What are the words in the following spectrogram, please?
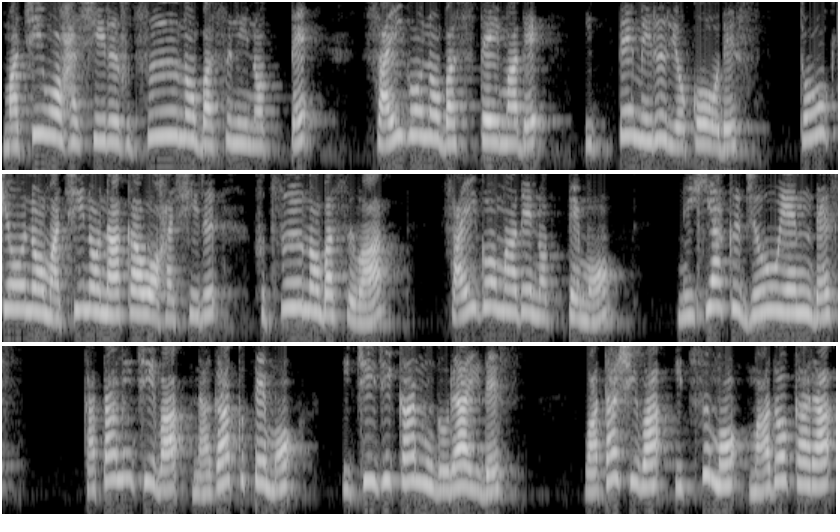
街を走る普通のバスに乗って、最後のバス停まで行ってみる旅行です。東京の街の中を走る普通のバスは、最後まで乗っても、210円です。片道は長くても1時間ぐらいです。私はいつも窓から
